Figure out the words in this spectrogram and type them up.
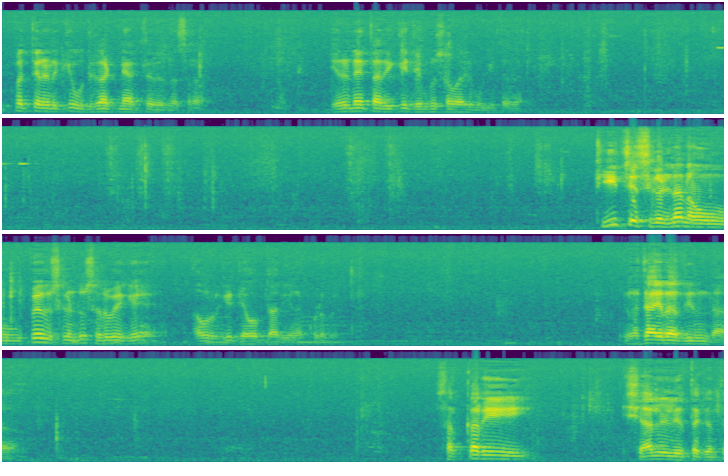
ಇಪ್ಪತ್ತೆರಡಕ್ಕೆ ಉದ್ಘಾಟನೆ ಆಗ್ತದೆ ದಸರಾ. ಎರಡನೇ ತಾರೀಕಿಗೆ ಜಂಬೂ ಸವಾರಿ ಮುಗೀತದೆ. ಟೀಚರ್ಸ್ಗಳನ್ನ ನಾವು ಉಪಯೋಗಿಸ್ಕೊಂಡು ಸರ್ವೆಗೆ ಅವ್ರಿಗೆ ಜವಾಬ್ದಾರಿಯನ್ನು ಕೊಡಬೇಕು. ರಜಾ ಇರೋದ್ರಿಂದ ಸರ್ಕಾರಿ ಶಾಲೆಯಲ್ಲಿರ್ತಕ್ಕಂಥ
